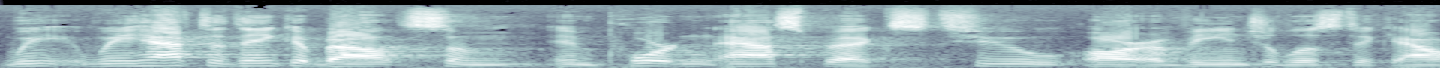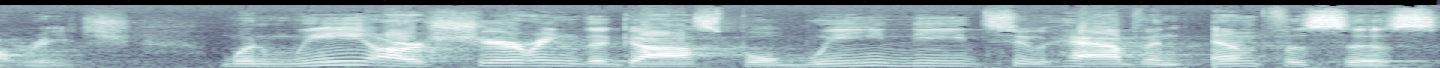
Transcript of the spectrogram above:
we, we have to think about some important aspects to our evangelistic outreach when we are sharing the gospel, we need to have an emphasis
